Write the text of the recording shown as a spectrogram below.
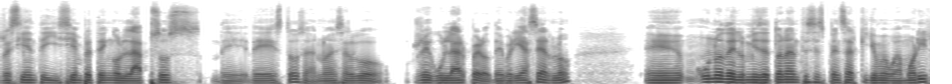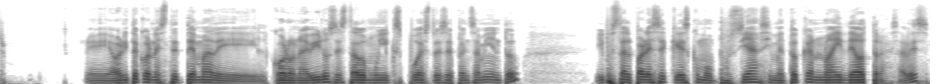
reciente y siempre tengo lapsos de, de esto, o sea, no es algo regular, pero debería serlo. Eh, uno de mis detonantes es pensar que yo me voy a morir. Eh, ahorita con este tema del coronavirus he estado muy expuesto a ese pensamiento. Y pues tal parece que es como, pues ya, si me toca no hay de otra, ¿sabes?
